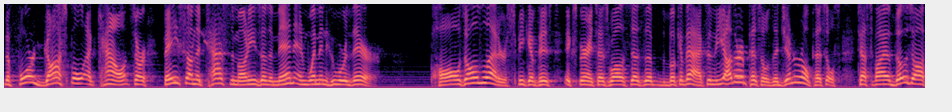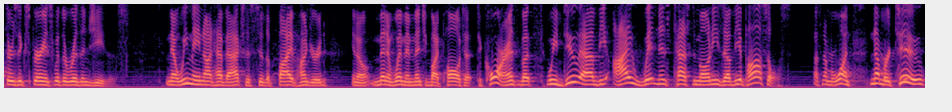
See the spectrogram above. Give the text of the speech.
The four gospel accounts are based on the testimonies of the men and women who were there. Paul's own letters speak of his experience as well as does the, the book of Acts. And the other epistles, the general epistles, testify of those authors' experience with the risen Jesus. Now, we may not have access to the 500 you know, men and women mentioned by Paul to, to Corinth, but we do have the eyewitness testimonies of the apostles. That's number one. Number two,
